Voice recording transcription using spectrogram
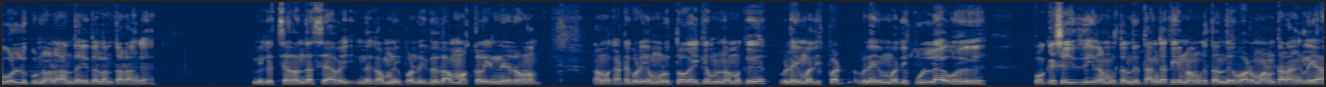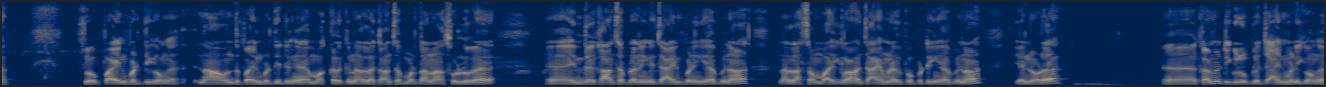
கோல்டுக்கு உண்டான அந்த இதெல்லாம் தராங்க. மிகச்சிறந்த சேவை. இந்த கம்பெனி பண்ண இதுதான் மக்களின் நிறுவனம். நம்ம கட்டக்கூடிய முழு தொகைக்கும் நமக்கு விலை மதிப்ப விலை மதிப்புள்ள ஒரு பொக்கிஷத்தையும் நமக்கு தந்து தங்கத்தையும் நமக்கு தந்து வருமானம் தராங்க இல்லையா? ஸோ பயன்படுத்திக்கோங்க. நான் வந்து பயன்படுத்திட்டுங்க மக்களுக்கு நல்ல கான்செப்ட் மட்டும் தான் நான் சொல்லுவேன். இந்த கான்செப்டில் நீங்கள் ஜாயின் பண்ணீங்க அப்படின்னா நல்லா சம்பாதிக்கலாம். ஜாயின் பண்ண விருப்பப்பட்டீங்க அப்படின்னா என்னோடய கம்யூனிட்டி குரூப்பில் ஜாயின் பண்ணிக்கோங்க.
